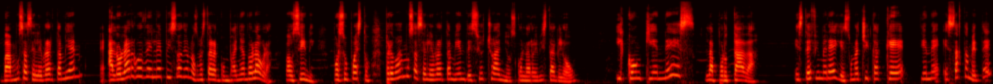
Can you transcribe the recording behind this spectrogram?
Vamos a celebrar también, a lo largo del episodio nos va a estar acompañando Laura Pausini, por supuesto, pero vamos a celebrar también 18 años con la revista Glow y con quien es la portada, Steffi Mereyes, una chica que tiene exactamente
